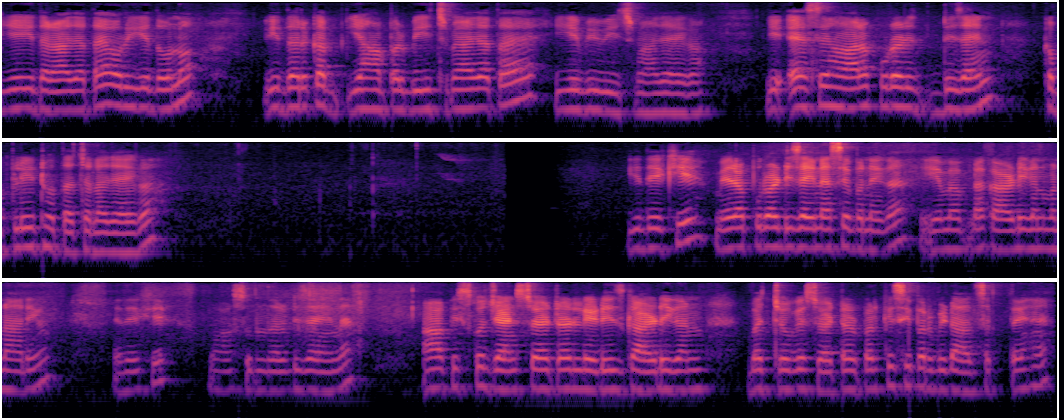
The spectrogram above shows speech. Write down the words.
ये इधर आ जाता है और ये दोनों इधर का यहाँ पर बीच में आ जाता है, ये भी बीच में आ जाएगा। ये ऐसे हमारा पूरा डिज़ाइन कंप्लीट होता चला जाएगा। ये देखिए, मेरा पूरा डिज़ाइन ऐसे बनेगा। ये मैं अपना कार्डिगन बना रही हूँ। ये देखिए, बहुत सुंदर डिज़ाइन है। आप इसको जेंट्स स्वेटर, लेडीज़ कार्डिगन, बच्चों के स्वेटर पर किसी पर भी डाल सकते हैं।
